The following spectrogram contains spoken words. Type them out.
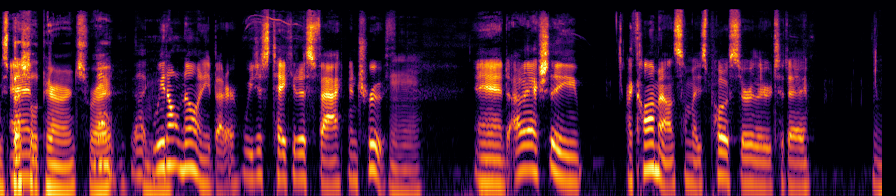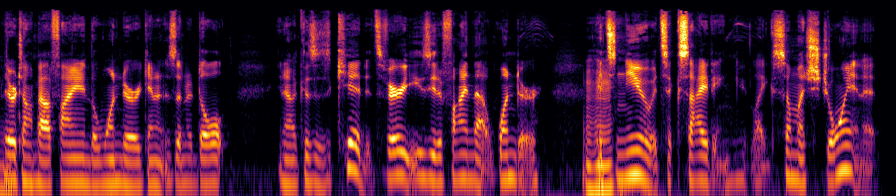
Special And- appearance right? Yeah, like we don't know any better. We just take it as fact and truth. Mm-hmm. and i actually i commented on somebody's post earlier today. They were talking about finding the wonder again as an adult you know because as a kid it's very easy to find that wonder Mm-hmm. it's new it's exciting like so much joy in it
